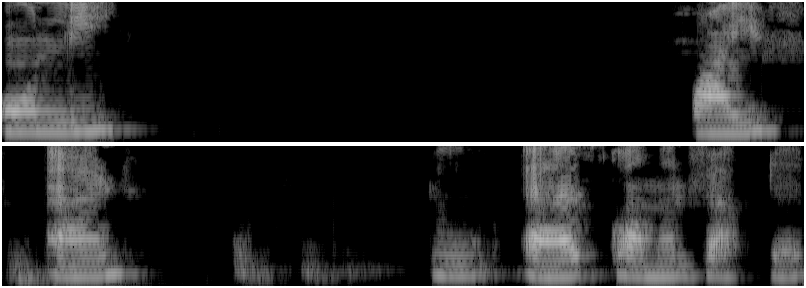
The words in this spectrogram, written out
only 5 and 2 as common factor.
